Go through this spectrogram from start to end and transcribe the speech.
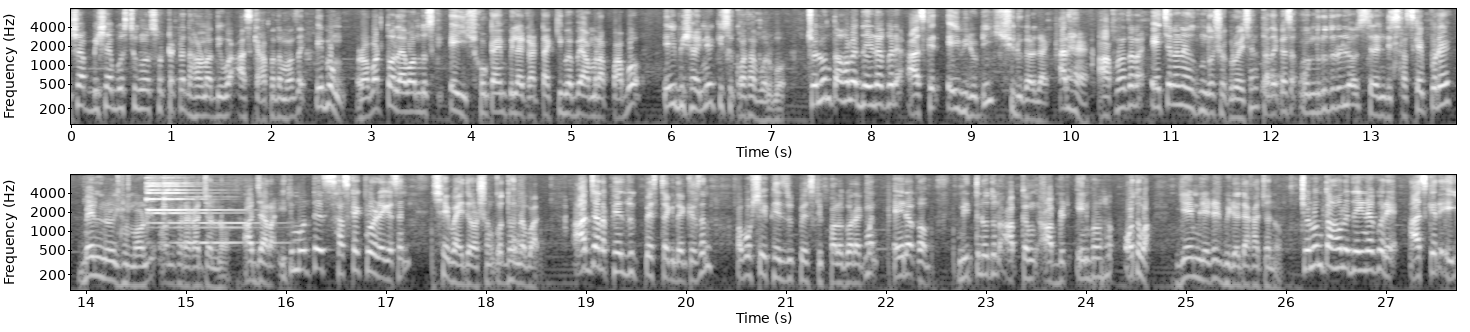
এসব বিষয়বস্তুগুলো ছোট্ট একটা ধারণা দিব আজকে আপনাদের মাঝে। এবং রবার্তো লেভানদোস্কি এই শো টাইম প্লেয়ার কার্ডটা কীভাবে আমরা পাবো, এই বিষয় নিয়ে কিছু কথা বলব। চলুন তাহলে দেরি করে আজকের এই ভিডিওটি শুরু করা যাক। আর হ্যাঁ আপনারা যারা এই চ্যানেলে নতুন দর্শক রয়েছেন, তাদের কাছে অনুরোধ রইল চ্যানেলটি সাবস্ক্রাইব করে বেল নোটিফিকেশন অন করে রাখার জন্য। আর যারা ইতিমধ্যে সাবস্ক্রাইব করে রেখেছেন, সেই ভাইদের অসংখ্য ধন্যবাদ। আর যারা ফেসবুক পেজ থেকে দেখতেছেন অবশ্যই ফেসবুক পেজটি ফলো করে রাখবেন। এইরকম নিত্য নতুন আপকামিং আপডেট ইনফরমেশন অথবা গেম রিলেটেড ভিডিও দেখার জন্য। চলুন তাহলে দেরি না করে আজকের এই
